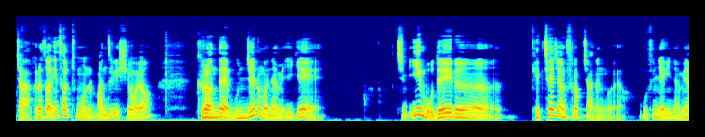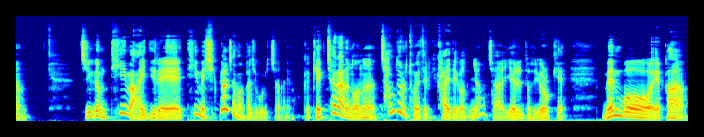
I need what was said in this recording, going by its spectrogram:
자, 그래서 인설트문을 만들기 쉬워요. 그런데 문제는 뭐냐면 이게 지금 이 모델은 객체지향스럽지 않은 거예요. 무슨 얘기냐면 지금 팀 아이디에 팀의 식별자만 가지고 있잖아요. 그러니까 객체라는 거는 참조를 통해서 이렇게 가야 되거든요. 자, 예를 들어서 이렇게 멤버가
